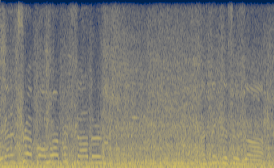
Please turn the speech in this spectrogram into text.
We got a triple, Norfolk Southern. I think this is uh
